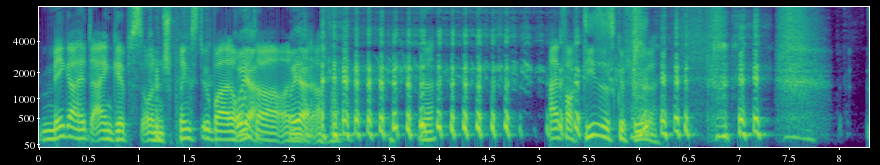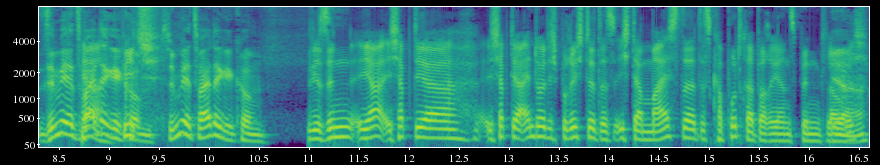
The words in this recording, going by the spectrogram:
Mega-Hit eingibst und springst überall runter oh ja, und, oh ja. ne? einfach dieses Gefühl. Sind wir jetzt ja, weitergekommen? Peach. Sind wir jetzt weitergekommen? Wir sind, ja, ich habe dir, ich habe dir eindeutig berichtet, dass ich der Meister des Kaputtreparierens bin, glaube ja. ich.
